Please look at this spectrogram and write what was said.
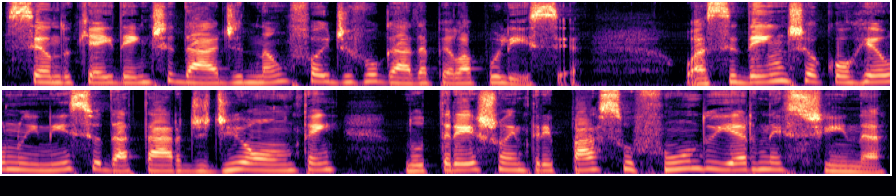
sendo que a identidade não foi divulgada pela polícia. O acidente ocorreu no início da tarde de ontem, no trecho entre Passo Fundo e Ernestina.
